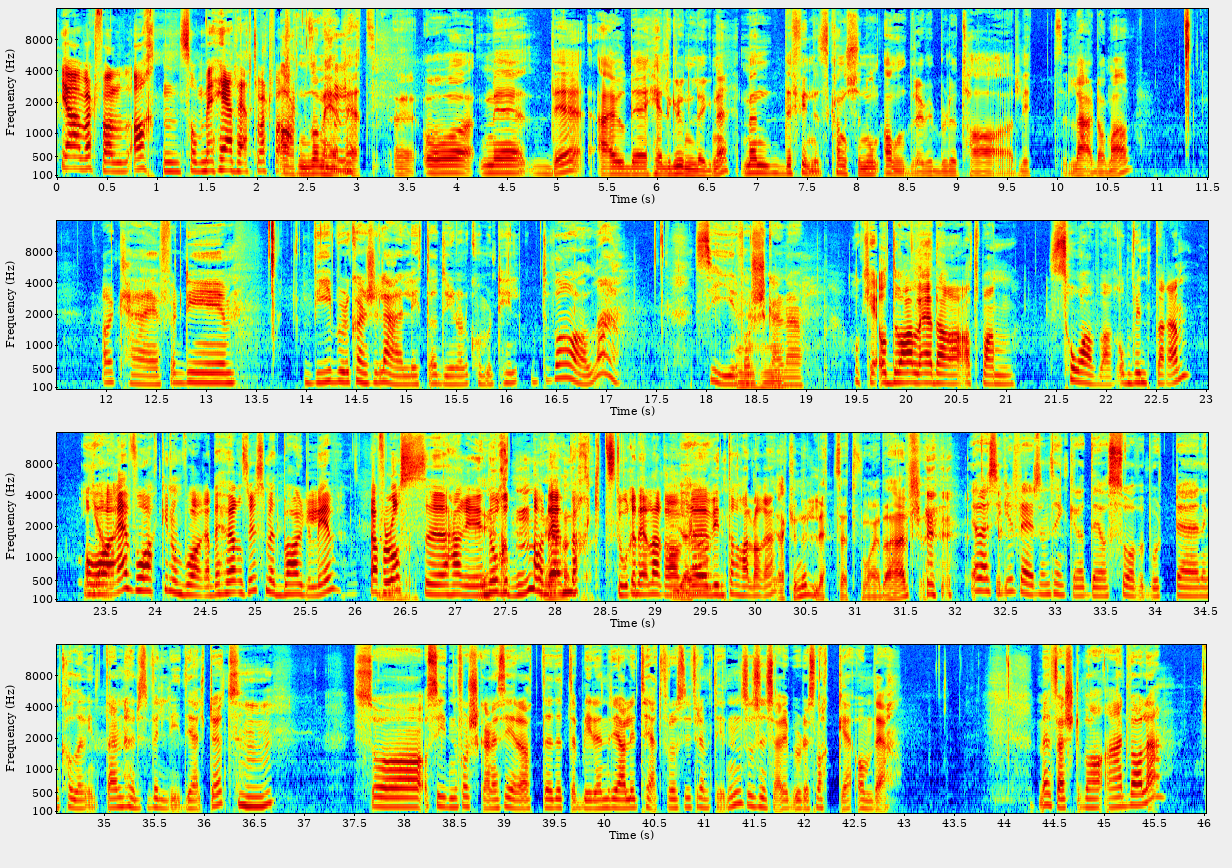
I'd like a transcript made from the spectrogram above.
Ja, i hvert fall arten som helhet. i hvert fall. Arten som helhet. Eh, Og med det er jo det helt grunnleggende, men det finnes kanskje noen andre vi burde ta litt lærdom av. OK, fordi vi burde kanskje lære litt av dyr når det kommer til dvale, sier Mhm. forskerne. Ok, Og dvale er da at man sover om vinteren og Ja. er våken om våren. Det høres ut som et behagelig liv. I hvert fall oss eh, her i Norden, og det er mørkt store deler av Ja. eh, vinterhalvåret. Jeg kunne lett sett for meg det her. Ja, det er sikkert flere som tenker at det å sove bort eh, den kalde vinteren høres veldig ideelt ut. Mm. Så siden forskerne sier at dette blir en realitet for oss i fremtiden, så syns jeg vi burde snakke om det. Men først, hva er dvale?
